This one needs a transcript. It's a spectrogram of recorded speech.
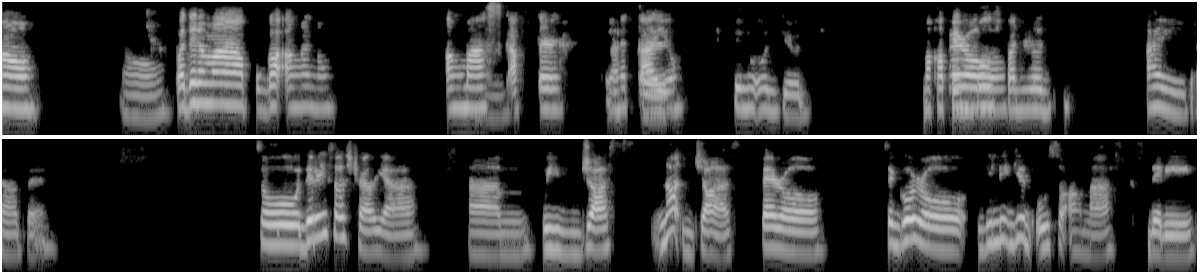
Oo. oh Pwede na mapuga ang ano, ang mask mm. after. Ingat after kayo. tinuod gyud Maka-pimples pa jud. Ay grabe so diri sa Australia um we've just not just pero siguro dili gyud uso ang masks diri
